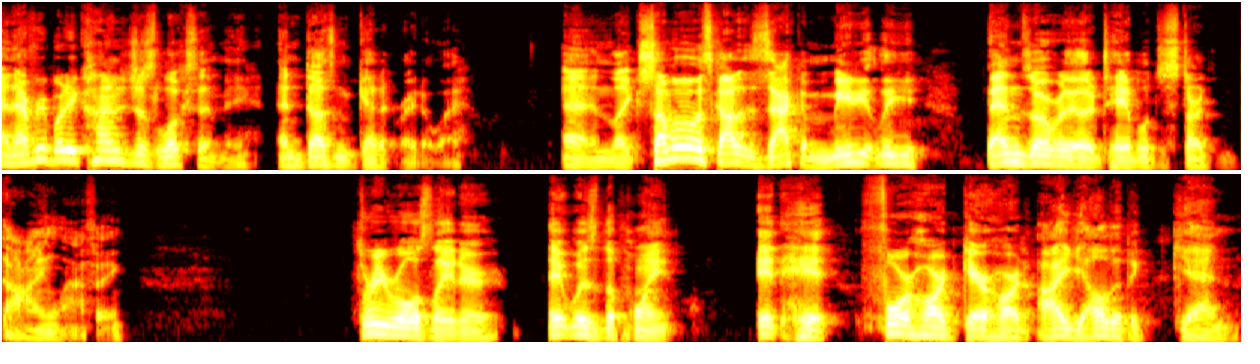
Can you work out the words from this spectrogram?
and everybody kind of just looks at me and doesn't get it right away. And like some of us got it, Zach immediately bends over the other table, just starts dying laughing. Three rolls later, it was the point. It hit for hard Gerhard. I yelled it again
